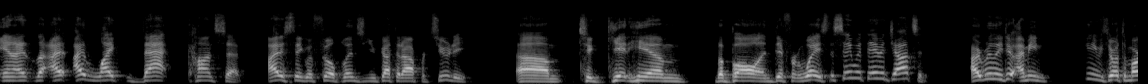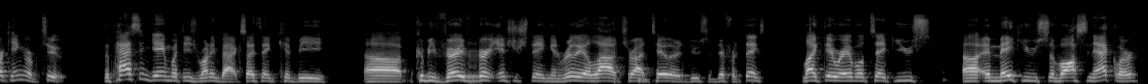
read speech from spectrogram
and I, I, I like that concept. I just think with Phillip Lindsay, you've got that opportunity um, to get him the ball in different ways. The same with David Johnson. I really do. I mean, you can even throw it to Mark Ingram too. The passing game with these running backs, I think, could be uh, could be very, very interesting and really allow Tyrod Taylor to do some different things, like they were able to take use uh, and make use of Austin Ekeler,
